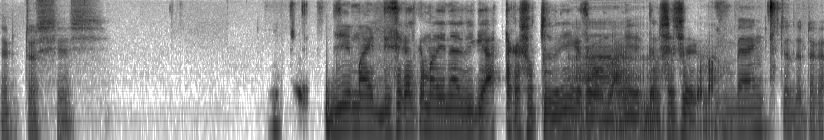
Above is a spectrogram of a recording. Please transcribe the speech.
সেক্টর শেষ। যে মাইট দিছে কালকে আমার এনআরবি কে আট টাকা সত্তর ভেঙে গেছে বাবা, আমি একদম শেষ হয়ে গেলাম। ব্যাংক চোদ্দ টাকা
